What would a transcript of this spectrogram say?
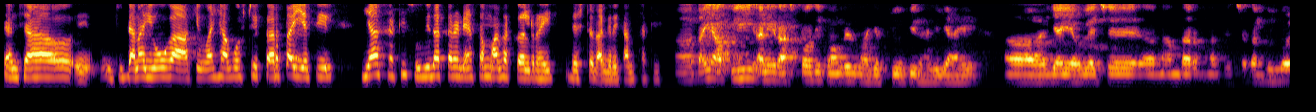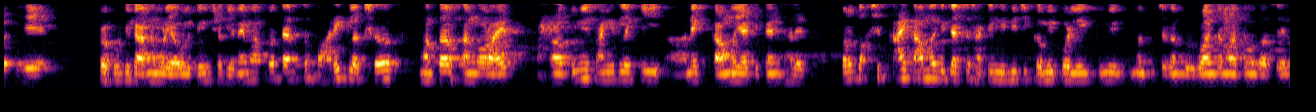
त्यांच्या त्यांना योगा किंवा ह्या गोष्टी करता येतील यासाठी सुविधा करण्याचा माझा कल राहील ज्येष्ठ नागरिकांसाठी. ताई आपली आणि राष्ट्रवादी काँग्रेस भाजपची युती झालेली आहे. या येवल्याचे नामदार मंत्री छगन भुजबळ हे प्रकृती कारणामुळे येवल्यात येऊ शकले नाही. मात्र त्यांचं बारीक लक्ष मतदारसंघावर आहेत तुम्ही सांगितलं की अनेक कामं या ठिकाणी झालेत. परंतु अशी काय कामं की ज्याच्यासाठी निधीची कमी पडली? तुम्ही मंत्री छगन भुजबळांच्या माध्यमात असेल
